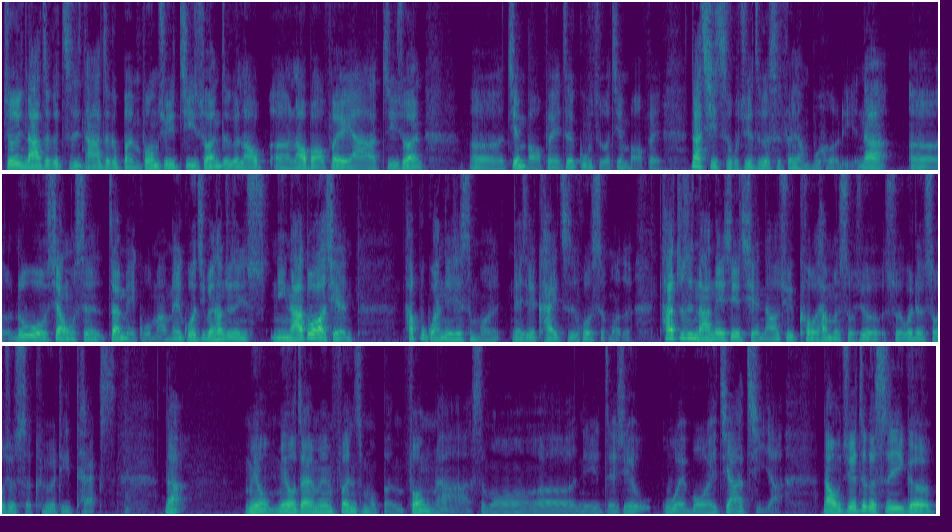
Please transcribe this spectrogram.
就是拿这个只拿这个本俸去计算这个劳呃劳保费啊，计算呃健保费，这、雇主的健保费。那其实我觉得这个是非常不合理。那呃，如果像我是在美国嘛，美国基本上就是你你拿多少钱，他不管那些什么那些开支或什么的，他就是拿那些钱然后去扣他们所就所谓的 Social Security Tax。那没有没有在那边分什么本俸啊，什么呃你这些有的没的加给啊。那我觉得这个是一个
